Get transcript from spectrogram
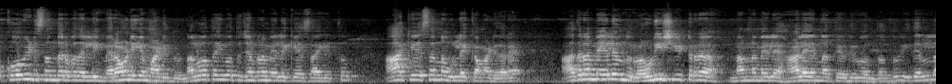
ಕೋವಿಡ್ ಸಂದರ್ಭದಲ್ಲಿ ಮೆರವಣಿಗೆ ಮಾಡಿದ್ದು, ನಲವತ್ತೈವತ್ತು ಜನರ ಮೇಲೆ ಕೇಸ್ ಆಗಿತ್ತು. ಆ ಕೇಸನ್ನು ಉಲ್ಲೇಖ ಮಾಡಿದ್ದಾರೆ. ಅದರ ಮೇಲೆ ಒಂದು ರೌಡಿ ಶೀಟರ್ ನನ್ನ ಮೇಲೆ ಹಾಳೆಯನ್ನು ತೆಗೆದಿರುವಂಥದ್ದು ಇದೆಲ್ಲ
